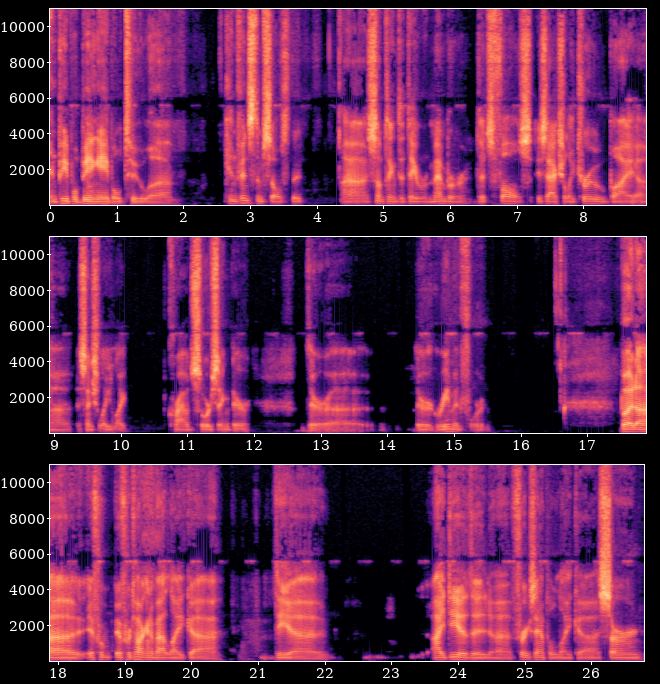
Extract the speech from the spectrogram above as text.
and people being able to uh, convince themselves that uh, something that they remember that's false is actually true by uh, essentially like crowdsourcing their their uh, their agreement for it. But uh, if we're if we're talking about like uh, the uh, idea that, uh, for example, like uh, CERN,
